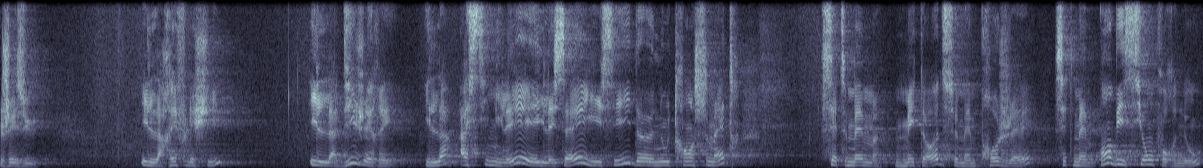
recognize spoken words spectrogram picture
Jésus. Il l'a réfléchi, il l'a digéré, il l'a assimilé et il essaye ici de nous transmettre cette même méthode, ce même projet, cette même ambition pour nous,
